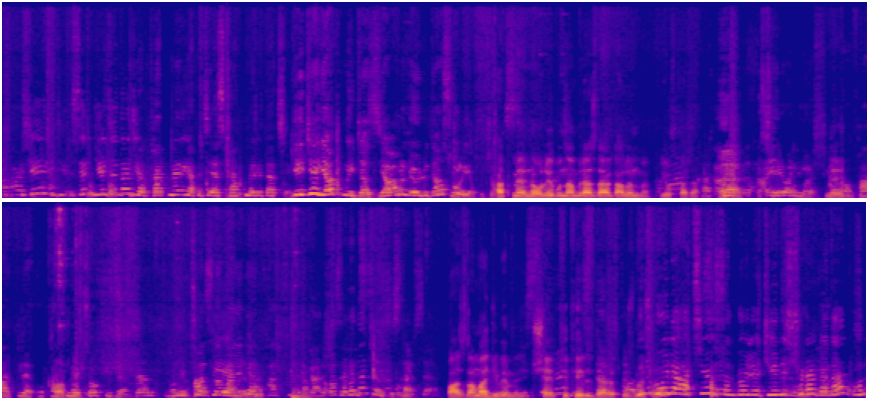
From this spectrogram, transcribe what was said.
Aa, şey, sen gecede gel. Katmer yapacağız. Katmeri de çek. Gece yapmayacağız. Yarın öğleden sonra yapacağız. Katmer ne oluyor? Bundan biraz daha kalın mı yufkada? Katmer şey oluyor. Ne? O farklı. O katmer Farklı. çok güzel. Onu çok beğendiler. Ama sen neden çalış istersen. Bazlama gibi mi? Şey pipil deriz biz Bunu mesela. böyle atıyorsun böyle ceniz şura kadar. Onu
